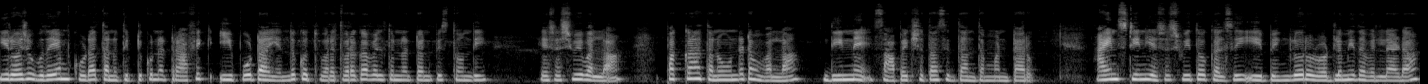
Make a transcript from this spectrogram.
ఈరోజు ఉదయం కూడా తను తిట్టుకున్న ట్రాఫిక్ ఈ పూట ఎందుకు త్వర త్వరగా వెళ్తున్నట్టు అనిపిస్తోంది? యశస్వి వల్ల పక్కన తను ఉండటం వల్ల దీన్నే సాపేక్షతా సిద్ధాంతం అంటారు. ఐన్స్టీన్ యశస్వితో కలిసి ఈ బెంగళూరు రోడ్ల మీద వెళ్ళాడా?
